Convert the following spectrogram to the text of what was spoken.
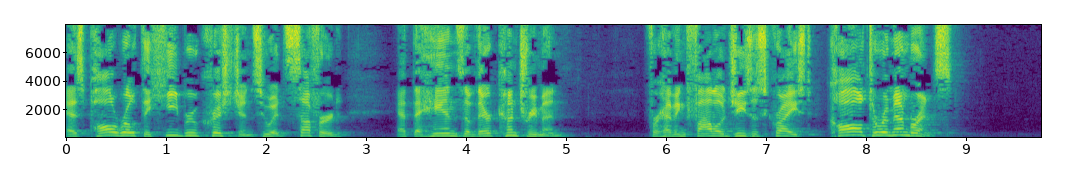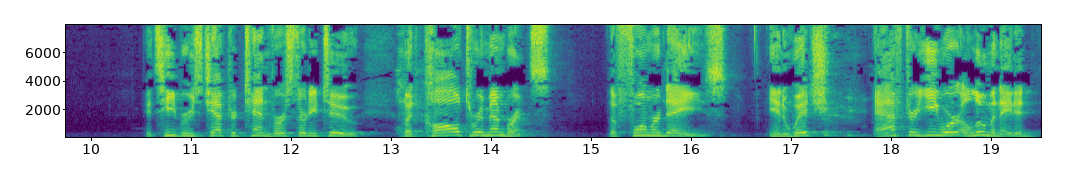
As Paul wrote the Hebrew Christians who had suffered at the hands of their countrymen for having followed Jesus Christ, called to remembrance. It's Hebrews chapter 10 verse 32. But call to remembrance the former days in which, after ye were illuminated,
